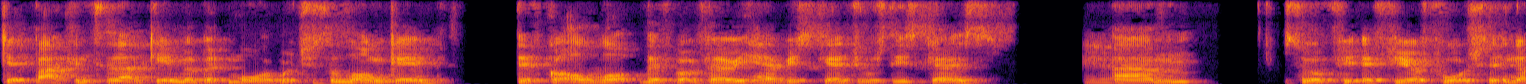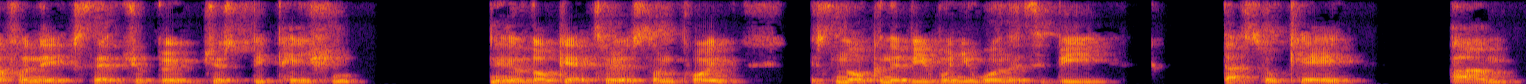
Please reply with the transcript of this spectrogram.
get back into that game a bit more, which is a long game. They've got a lot. They've got very heavy schedules. These guys. Yeah. Um, so if if you're fortunate enough and they accept your book, just be patient. You know they'll get to it at some point. It's not going to be when you want it to be. That's okay. Um,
